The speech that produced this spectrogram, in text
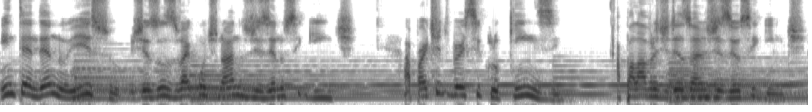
Entendendo isso, Jesus vai continuar nos dizendo o seguinte: a partir do versículo 15, a palavra de Deus vai nos dizer o seguinte:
